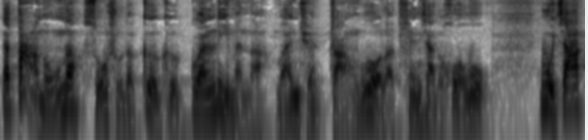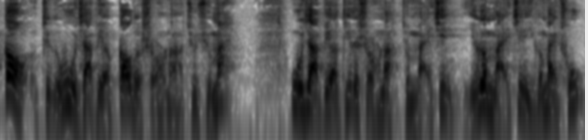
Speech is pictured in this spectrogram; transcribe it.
那大农呢，所属的各个官吏们呢，完全掌握了天下的货物。物价高，这个物价比较高的时候呢，就去卖；物价比较低的时候呢，就买进。一个买进，一个卖出。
